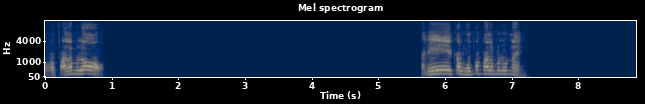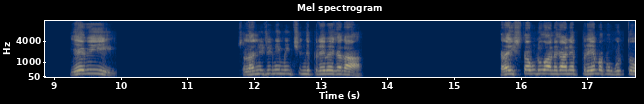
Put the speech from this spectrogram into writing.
ఒక ఫలములో అనేక ఉపఫలములున్నాయి. ఏవి? అసలన్నిటినీ మించింది ప్రేమే కదా క్రైస్తవుడు అనగానే ప్రేమకు గుర్తు.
